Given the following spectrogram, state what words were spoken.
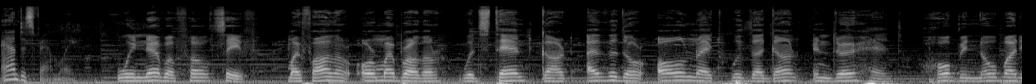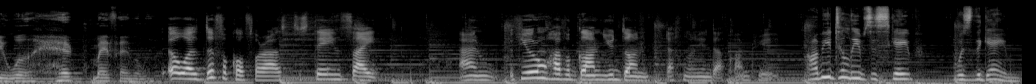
and his family. We never felt safe. My father or my brother would stand guard at the door all night with a gun in their hand, hoping nobody will hurt my family. It was difficult for us to stay inside. And if you don't have a gun, you're done, definitely in that country. Abitalib's escape was the game.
